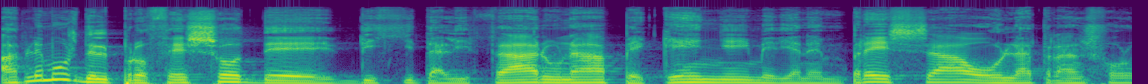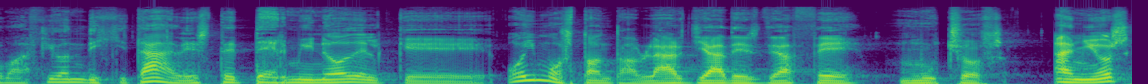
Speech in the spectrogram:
Hablemos del proceso de digitalizar una pequeña y mediana empresa o la transformación digital, este término del que oímos tanto hablar ya desde hace muchos años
